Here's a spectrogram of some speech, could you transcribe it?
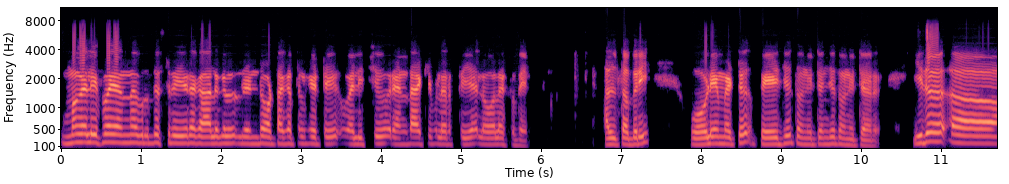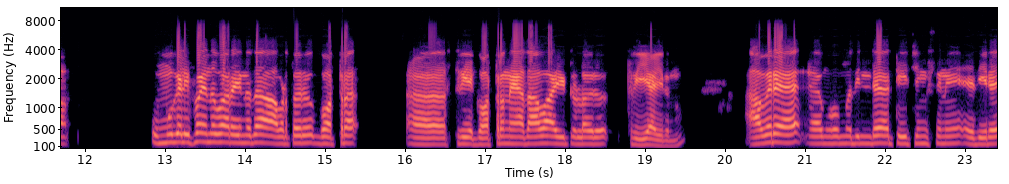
ഉമ്മ ഖലീഫ എന്ന വൃദ്ധ സ്ത്രീയുടെ കാലുകൾ രണ്ട് ഒട്ടകത്തിൽ കെട്ടി വലിച്ചു രണ്ടാക്കി പിളർത്തിയ ലോല ഹൃദയൻ അൽ തബരി വോളിയം എട്ട് പേജ് തൊണ്ണൂറ്റഞ്ച് തൊണ്ണൂറ്റാറ്. ഇത് ഉമ്മു ഖലീഫ എന്ന് പറയുന്നത് അവിടുത്തെ ഒരു ഗോത്ര സ്ത്രീ ഗോത്ര നേതാവായിട്ടുള്ള ഒരു സ്ത്രീ ആയിരുന്നു അവർ മുഹമ്മദിന്റെ ടീച്ചിങ്സിന് എതിരെ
